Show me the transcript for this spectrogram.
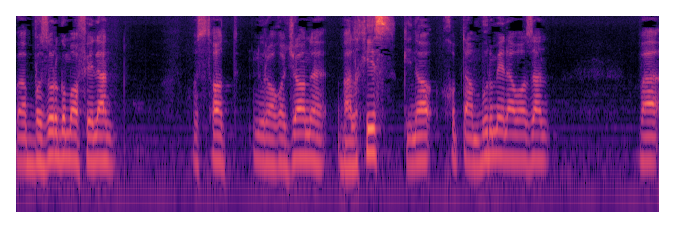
و بزرگ ما فعلا استاد نور آقا جان بلخیس که اینا خوب تنبور می نوازن و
